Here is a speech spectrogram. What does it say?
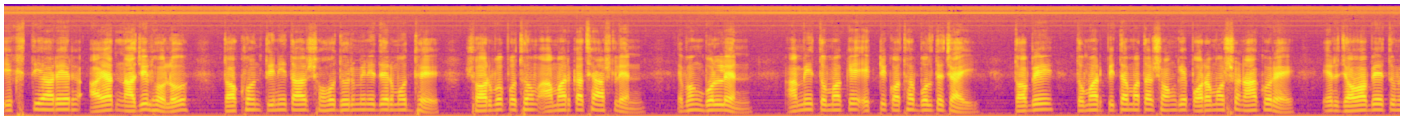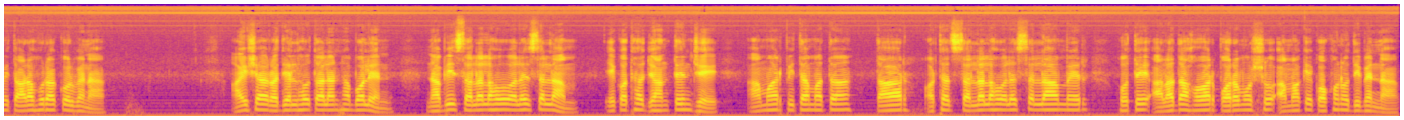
ইখতিয়ারের আয়াত নাজিল হলো, তখন তিনি তার সহধর্মিনীদের মধ্যে সর্বপ্রথম আমার কাছে আসলেন। এবং বললেন, আমি তোমাকে একটি কথা বলতে চাই। তবে তোমার পিতামাতার সঙ্গে পরামর্শ না করে এর জবাবে তুমি তাড়াহুড়া করবে না। আয়সা রদিয়াল্লাহ তাল্লাহা বলেন, নাবী সাল্লাহ আলাইসাল্লাম কথা জানতেন যে, আমার পিতামাতা তার, অর্থাৎ সাল্লাহ আলাইসাল্লামের হতে আলাদা হওয়ার পরামর্শ আমাকে কখনও দিবেন না।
